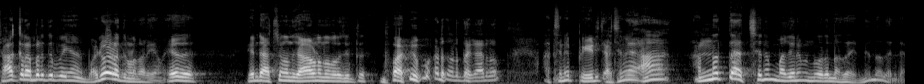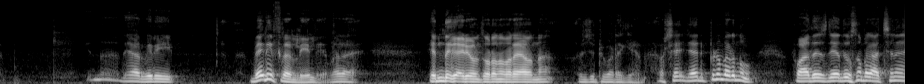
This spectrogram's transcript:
ശാക്ര അമ്പലത്തിൽ പോയി ഞാൻ വഴിപാടത്തിനുണ്ടെന്ന് അറിയാം. ഏത്? എന്റെ അച്ഛനൊന്ന് ചാവണമെന്ന് പറഞ്ഞിട്ട് വഴിപാട് നടത്താം കാരണം അച്ഛനെ പേടിച്ച് അച്ഛനെ ആ അന്നത്തെ അച്ഛനും മകനും എന്ന് പറയുന്നത് അതായിരുന്നു ഇന്നതല്ല ഇന്ന് they are very very friendly അല്ലേ? വളരെ എന്ത് കാര്യവും തുറന്ന് പറയാവുന്ന ഒരു ചുറ്റുപാടൊക്കെയാണ്. പക്ഷേ ഞാൻ ഇപ്പോഴും പറഞ്ഞു ഫാദേഴ്സ് ഡേ ദിവസം പറയാം അച്ഛനെ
